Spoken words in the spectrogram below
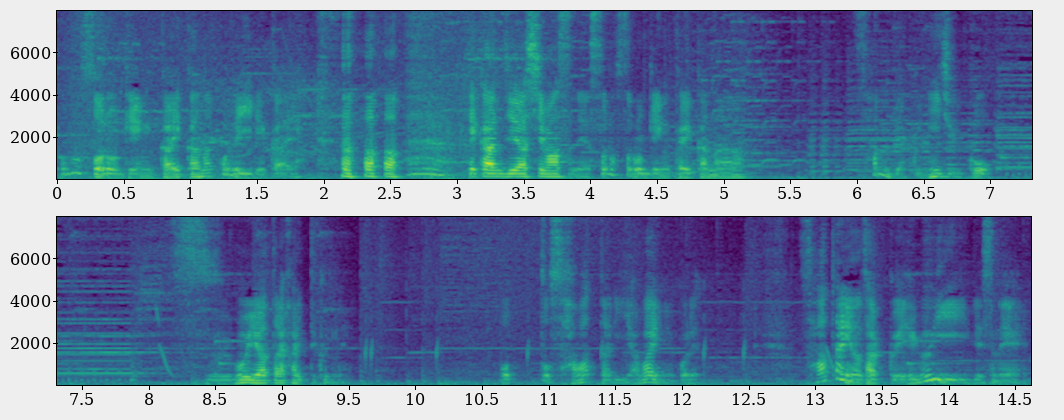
そろそろ限界かなこれ入れ替え。って感じはしますね。そろそろ限界かな。325。すごい値入ってくるね。おっと、触ったりやばいね、これ。サタリのタックえぐいですね。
